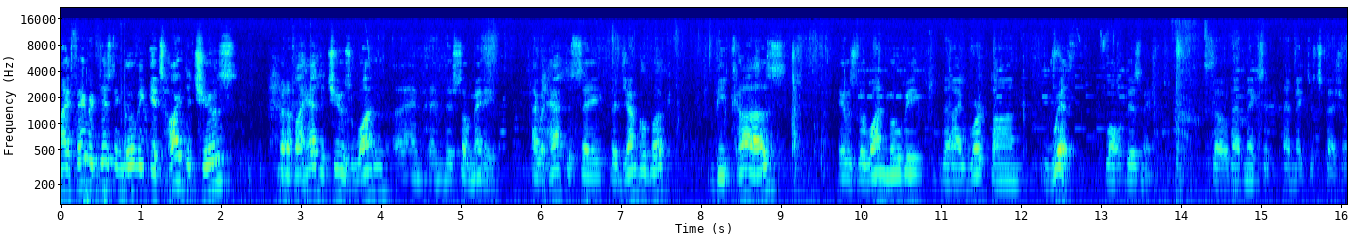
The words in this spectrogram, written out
My favorite Disney movie, it's hard to choose, but if I had to choose one, uh, and, and there's so many, I would have to say The Jungle Book because it was the one movie that I worked on with Walt Disney. So that makes it, that makes it special.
